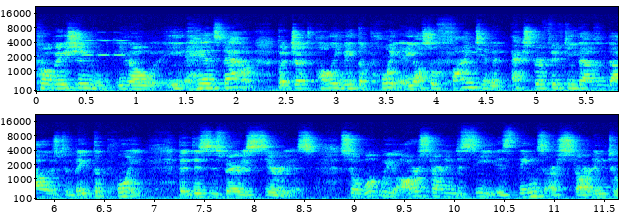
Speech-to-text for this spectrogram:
probation, you know, hands down. But Judge Pauley made the point, and he also fined him an extra fifty thousand dollars to make the point that this is very serious. So what we are starting to see is things are starting to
